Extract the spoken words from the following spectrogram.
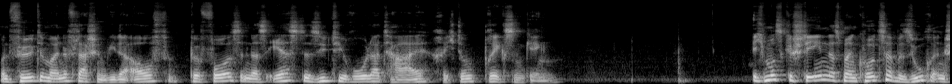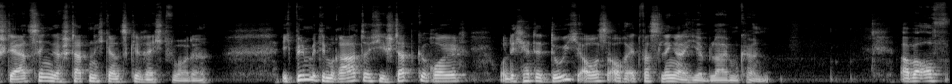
und füllte meine Flaschen wieder auf, bevor es in das erste Südtiroler Tal Richtung Brixen ging. Ich muss gestehen, dass mein kurzer Besuch in Sterzing der Stadt nicht ganz gerecht wurde. Ich bin mit dem Rad durch die Stadt gerollt und ich hätte durchaus auch etwas länger hier bleiben können. Aber auf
